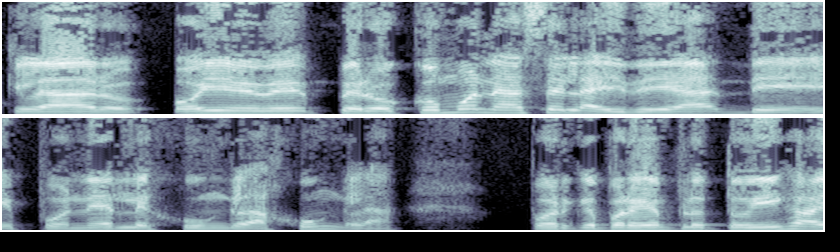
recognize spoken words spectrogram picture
claro, oye, bebé, pero ¿cómo nace la idea de ponerle jungla a jungla? Porque, por ejemplo, tu hija,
